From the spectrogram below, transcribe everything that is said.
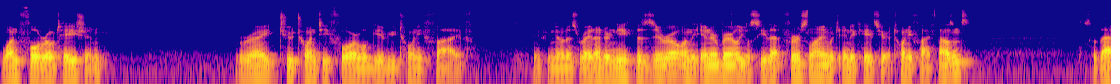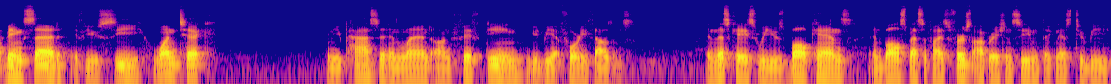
one full rotation, right to 24 will give you 25. If you notice right underneath the zero on the inner barrel, you'll see that first line which indicates you're at 25 thousandths. So that being said, if you see one tick and you pass it and land on 15, you'd be at 40 thousandths. In this case, we use ball cans, and ball specifies first operation seam thickness to be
